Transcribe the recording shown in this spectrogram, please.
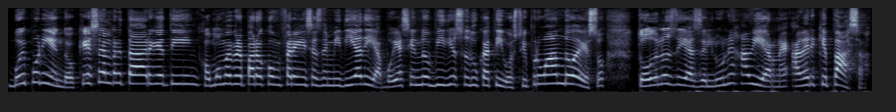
voy poniendo qué es el retargeting, cómo me preparo conferencias de mi día a día, voy haciendo vídeos educativos, estoy probando eso todos los días de lunes a viernes a ver qué pasa,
